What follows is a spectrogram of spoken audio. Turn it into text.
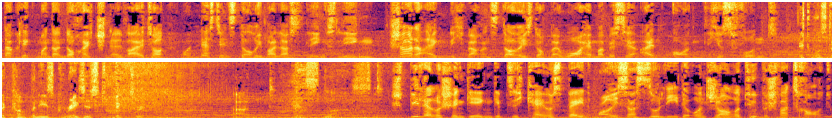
Da klickt man dann doch recht schnell weiter und lässt den Storyballast links liegen. Schade eigentlich waren Stories doch bei Warhammer bisher ein ordentliches Fund. It was the company's greatest victory and its last. Spielerisch hingegen gibt sich Chaos Bane äußerst solide und genretypisch vertraut.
